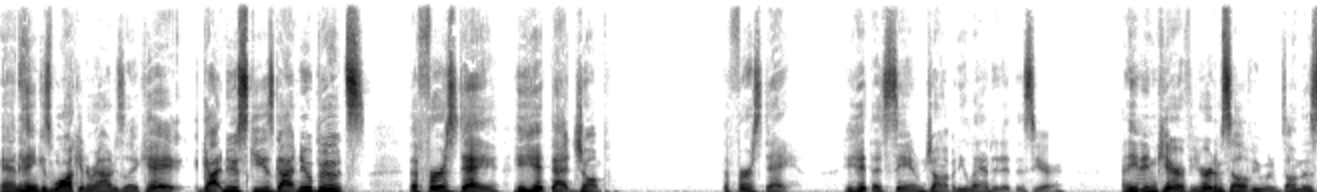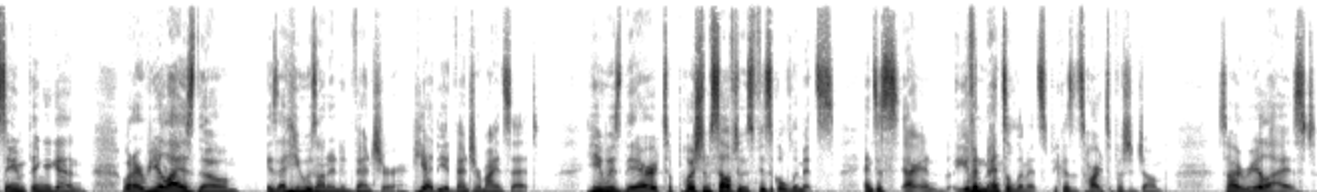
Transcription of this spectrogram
and Hank is walking around. He's like, "Hey, got new skis, got new boots." The first day, he hit that jump. The first day, he hit that same jump, and he landed it this year. And he didn't care if he hurt himself; he would have done the same thing again. What I realized though is that he was on an adventure. He had the adventure mindset. He was there to push himself to his physical limits and, to, and even mental limits because it's hard to push a jump. So I realized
